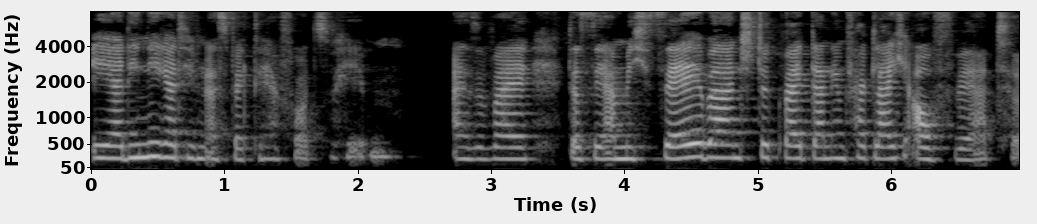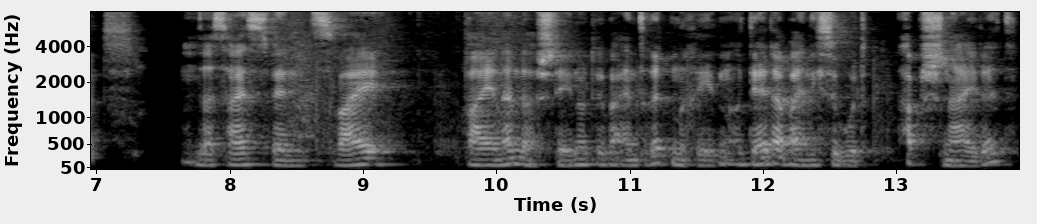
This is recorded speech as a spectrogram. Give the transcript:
eher die negativen Aspekte hervorzuheben. Also weil das ja mich selber ein Stück weit dann im Vergleich aufwertet. Das heißt, wenn zwei beieinander stehen und über einen Dritten reden und der dabei nicht so gut abschneidet,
